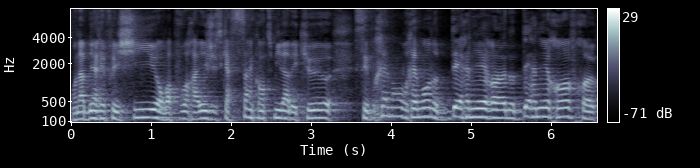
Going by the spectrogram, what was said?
on a bien réfléchi, on va pouvoir aller jusqu'à 50 000 avec eux. C'est vraiment vraiment notre dernière euh, notre dernière offre.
